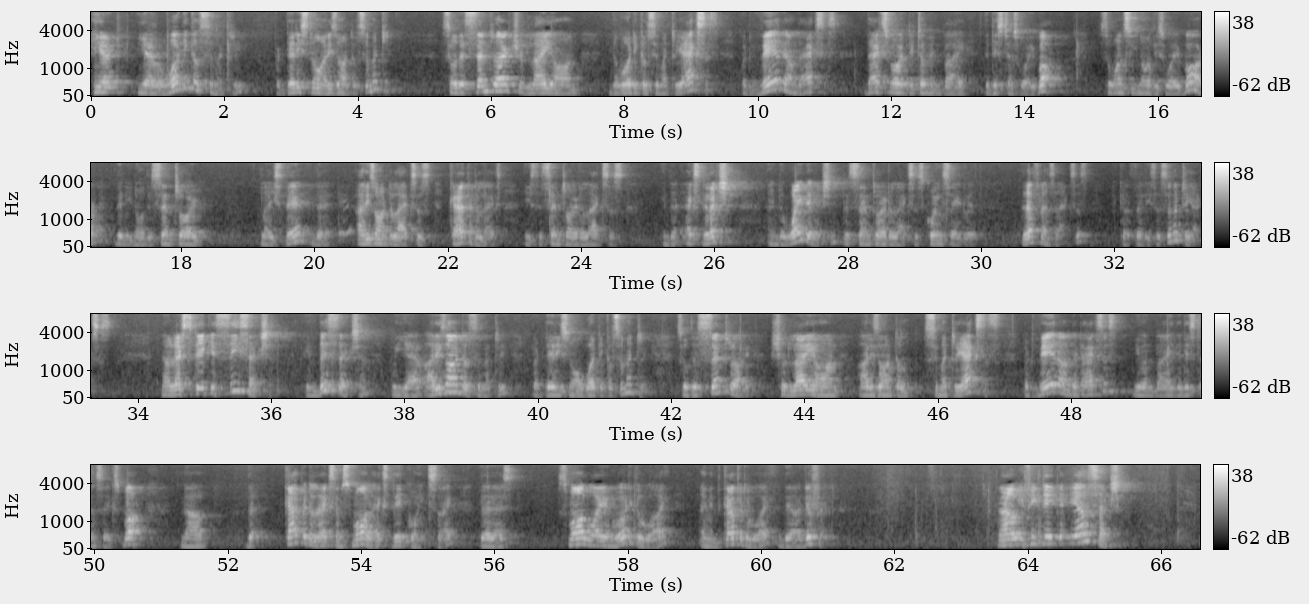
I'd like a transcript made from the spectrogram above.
Here you have a vertical symmetry, but there is no horizontal symmetry. So the centroid should lie on the vertical symmetry axis. But where on the axis? That's what determined by the distance y bar. So once you know this y bar, then you know the centroid lies there. The horizontal axis, capital X, is the centroidal axis in the x direction. And the y direction, the centroidal axis coincide with the reference axis because that is a symmetry axis. Now let's take a C section. In this section, we have horizontal symmetry, but there is no vertical symmetry. So the centroid should lie on horizontal symmetry axis. But where on that axis? Given by the distance x bar. Now, the capital X and small x, they coincide, whereas small y and vertical y, I mean capital Y, they are different. Now, if we take a L section,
